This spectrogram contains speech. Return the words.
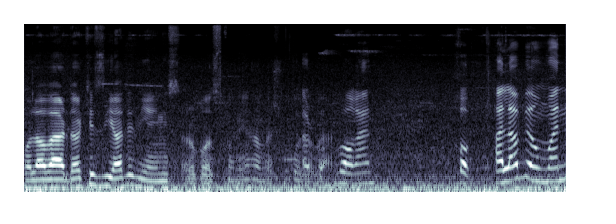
کلاهبردار که زیاده دیگه این رو باز کنی همشون آره، کلاهبردار واقعا. خب حالا به عنوان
